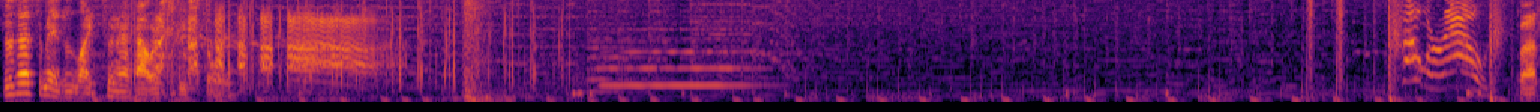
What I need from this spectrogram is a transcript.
So it's estimated like two and a half hours to do story. Power out! But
